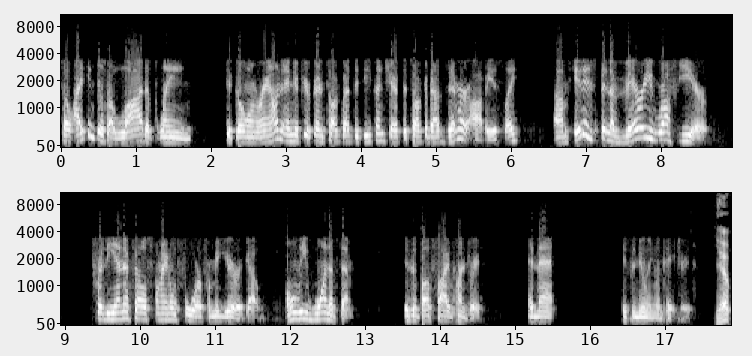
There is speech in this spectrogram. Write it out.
So I think there's a lot of blame to go around. And if you're going to talk about the defense, you have to talk about Zimmer, obviously. Um, it has been a very rough year for the NFL's Final Four from a year ago. Only one of them is above 500, and that is the New England Patriots. Yep.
